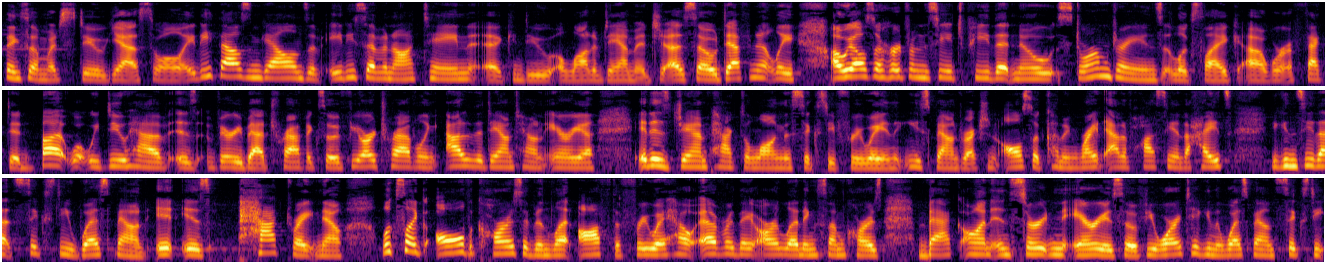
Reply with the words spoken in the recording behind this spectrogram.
Thanks so much, Stu. Yes, well, 80,000 gallons of 87 octane uh, can do a lot of damage. Uh, so definitely, uh, we also heard from the CHP that no storm drains, it looks like, uh, were affected. But what we do have is very bad traffic. So if you are traveling out of the downtown area, it is jam packed along the 60 freeway in the eastbound direction. Also coming right out of Hacienda Heights, you can see that 60 westbound. It is packed right now. Looks like all the cars have been let off the freeway. However, they are letting some cars back on in certain areas. So if you are taking the westbound 60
